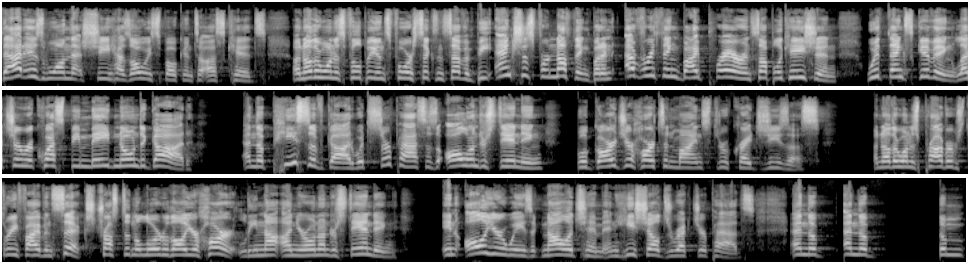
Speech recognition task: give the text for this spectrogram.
that is one that she has always spoken to us kids. Another one is Philippians 4, 6, and 7. Be anxious for nothing, but in everything by prayer and supplication, with thanksgiving, let your requests be made known to God. And the peace of God, which surpasses all understanding, will guard your hearts and minds through Christ Jesus. Another one is Proverbs 3, 5, and 6. Trust in the Lord with all your heart, lean not on your own understanding. In all your ways acknowledge him, and he shall direct your paths. And the and the the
